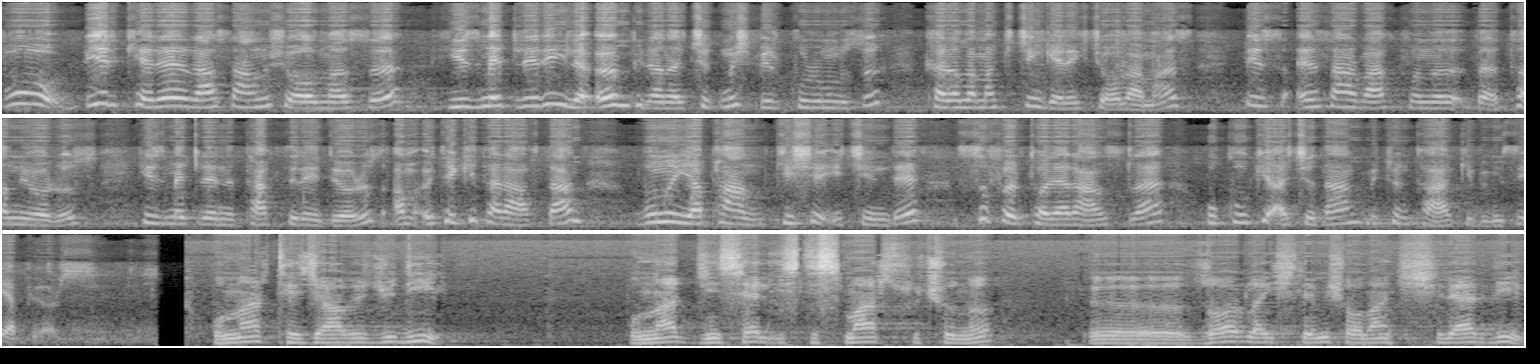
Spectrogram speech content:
bu bir kere rastlanmış olması hizmetleriyle ön plana çıkmış bir kurumumuzu karalamak için gerekçe olamaz. Biz Ensar Vakfı'nı da tanıyoruz, hizmetlerini takdir ediyoruz ama öteki taraftan bunu yapan kişi için de sıfır toleransla hukuki açıdan bütün takibimizi yapıyoruz. Bunlar tecavüzcü değil. Bunlar cinsel istismar suçunu e, zorla işlemiş olan kişiler değil.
